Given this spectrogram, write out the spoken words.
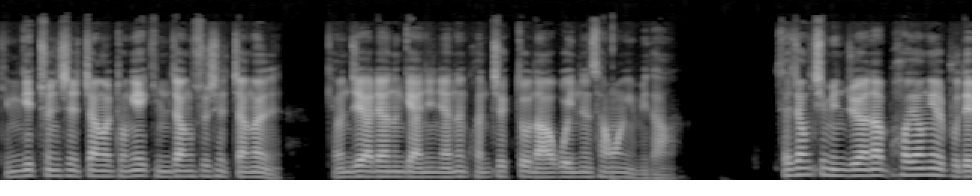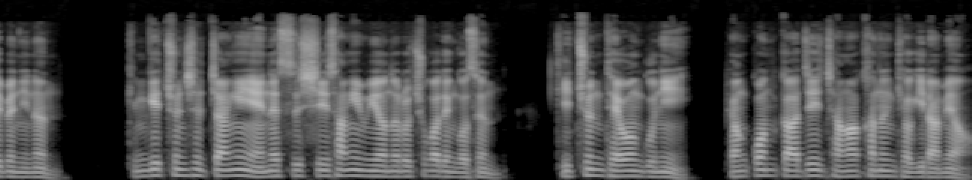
김기춘 실장을 통해 김장수 실장을 견제하려는 게 아니냐는 관측도 나오고 있는 상황입니다. 새정치민주연합 허영일 부대변인은 김기춘 실장이 NSC 상임위원으로 추가된 것은 기춘 대원군이 병권까지 장악하는 격이라며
